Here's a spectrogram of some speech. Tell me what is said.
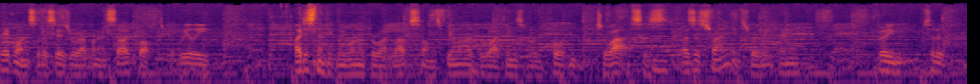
everyone sort of says we're up on our soapbox, but really, I just don't think we wanted to write love songs. We wanted to write things that were important to us as, as Australians, really, and very sort of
